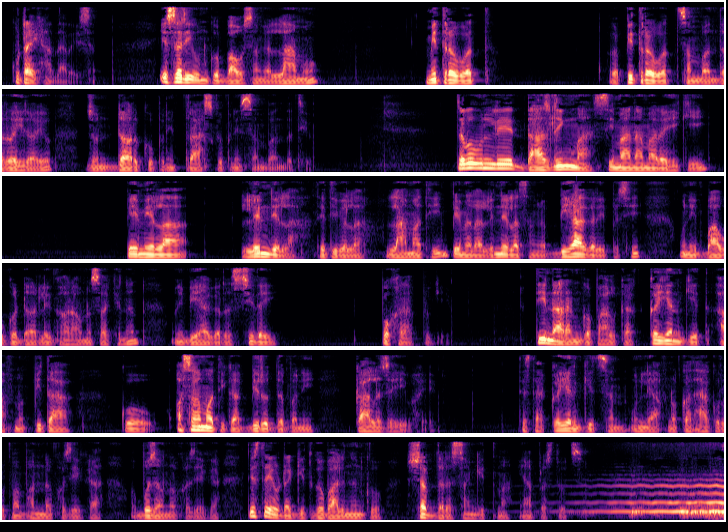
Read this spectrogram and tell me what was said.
कुटाई खाँदा रहेछन्। यसरी उनको बाउसँग लामो मित्रवत र पित्रवत सम्बन्ध रहिरह्यो जुन डरको पनि त्रासको पनि सम्बन्ध थियो। जब उनले दार्जीलिङमा सिमानामा रहेकी पेमेला लिण्डेला त्यति बेला लामा थिइन् पेमेला लिण्डेलासँग बिहा गरेपछि उनी बाउको डरले घर आउन सकेनन् उनी बिहा गरेर सिधै पोखरा पुगे। ती नारायण गोपालका कैयन गीत आफ्नो पिताको असहमतिका विरूद्ध पनि कालजयी भए। त्यस्ता कैयन गीत छन् उनले आफ्नो कथाको रूपमा भन्न खोजेका बुझाउन खोजेका। त्यस्तै एउटा गीत गोपालन्दनको शब्द र संगीतमा यहाँ प्रस्तुत छ।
